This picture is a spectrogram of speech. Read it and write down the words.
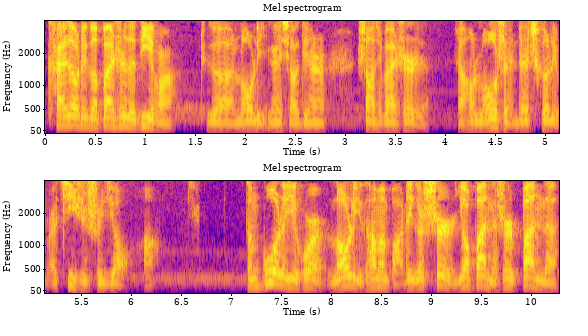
开到这个办事的地方，这个老李跟小丁上去办事去，然后老沈在车里边继续睡觉啊。等过了一会儿，老李他们把这个事儿要办的事儿办的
